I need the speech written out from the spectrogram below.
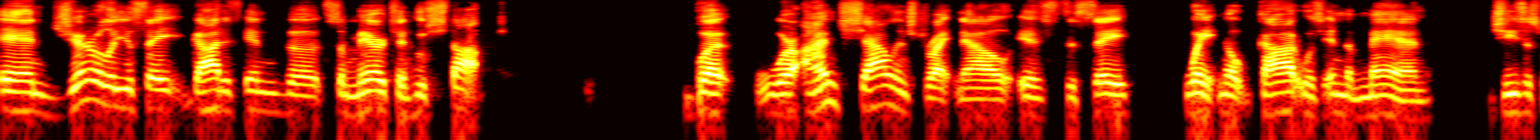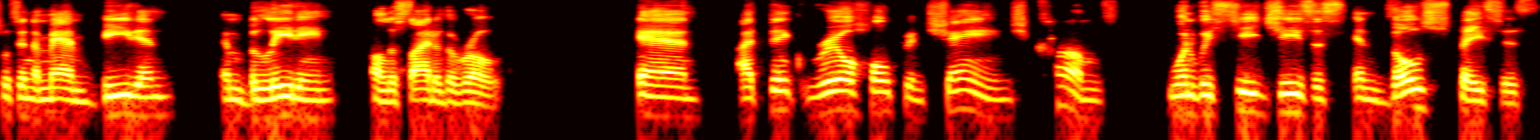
And generally, you say God is in the Samaritan who stopped. But where I'm challenged right now is to say, wait, no, God was in the man. Jesus was in the man beaten and bleeding on the side of the road. And I think real hope and change comes when we see Jesus in those spaces,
